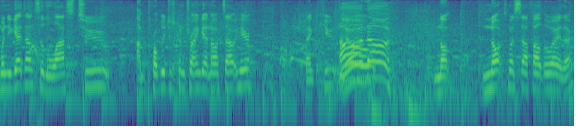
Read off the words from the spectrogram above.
when you get down to the last two, I'm probably just going to try and get knocked out here. Thank you. Oh, no, oh Not knocked myself out the way there.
